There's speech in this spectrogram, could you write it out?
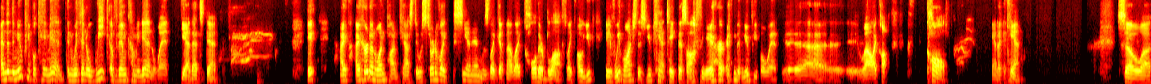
and then the new people came in, and within a week of them coming in, went, "Yeah, that's dead." It, I I heard on one podcast, it was sort of like CNN was like gonna like call their bluff, like, "Oh, you if we launch this, you can't take this off the air." And the new people went, yeah, "Well, I call call, and I can." So uh,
